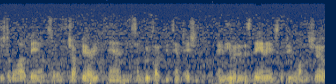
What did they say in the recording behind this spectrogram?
just a lot of bands, so Chuck Berry and some groups like The Temptation. And even in this day and age, the people on the show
